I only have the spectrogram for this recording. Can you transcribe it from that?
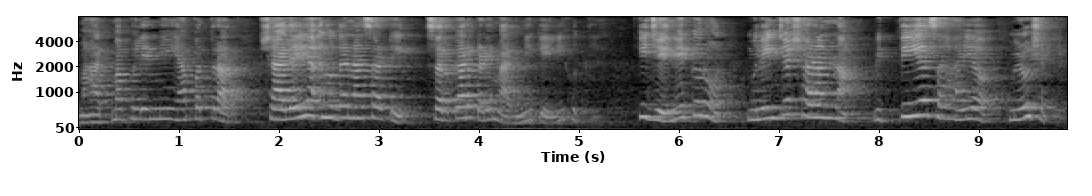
महात्मा फुलेंनी या पत्रात शालेय अनुदानासाठी सरकारकडे मागणी केली होती की जेणेकरून मुलींच्या शाळांना वित्तीय सहाय्य मिळू शकेल.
